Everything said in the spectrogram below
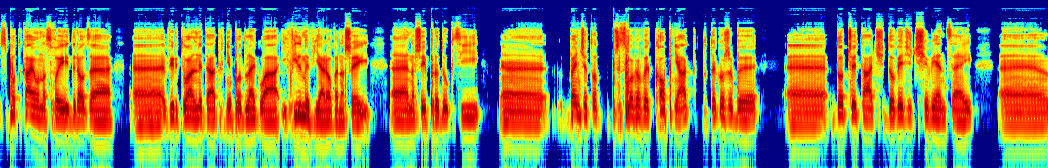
spotkają na swojej drodze wirtualny teatr Niepodległa i filmy wiarowe naszej, naszej produkcji, będzie to przysłowiowy kopniak do tego, żeby e, doczytać, dowiedzieć się więcej, e,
